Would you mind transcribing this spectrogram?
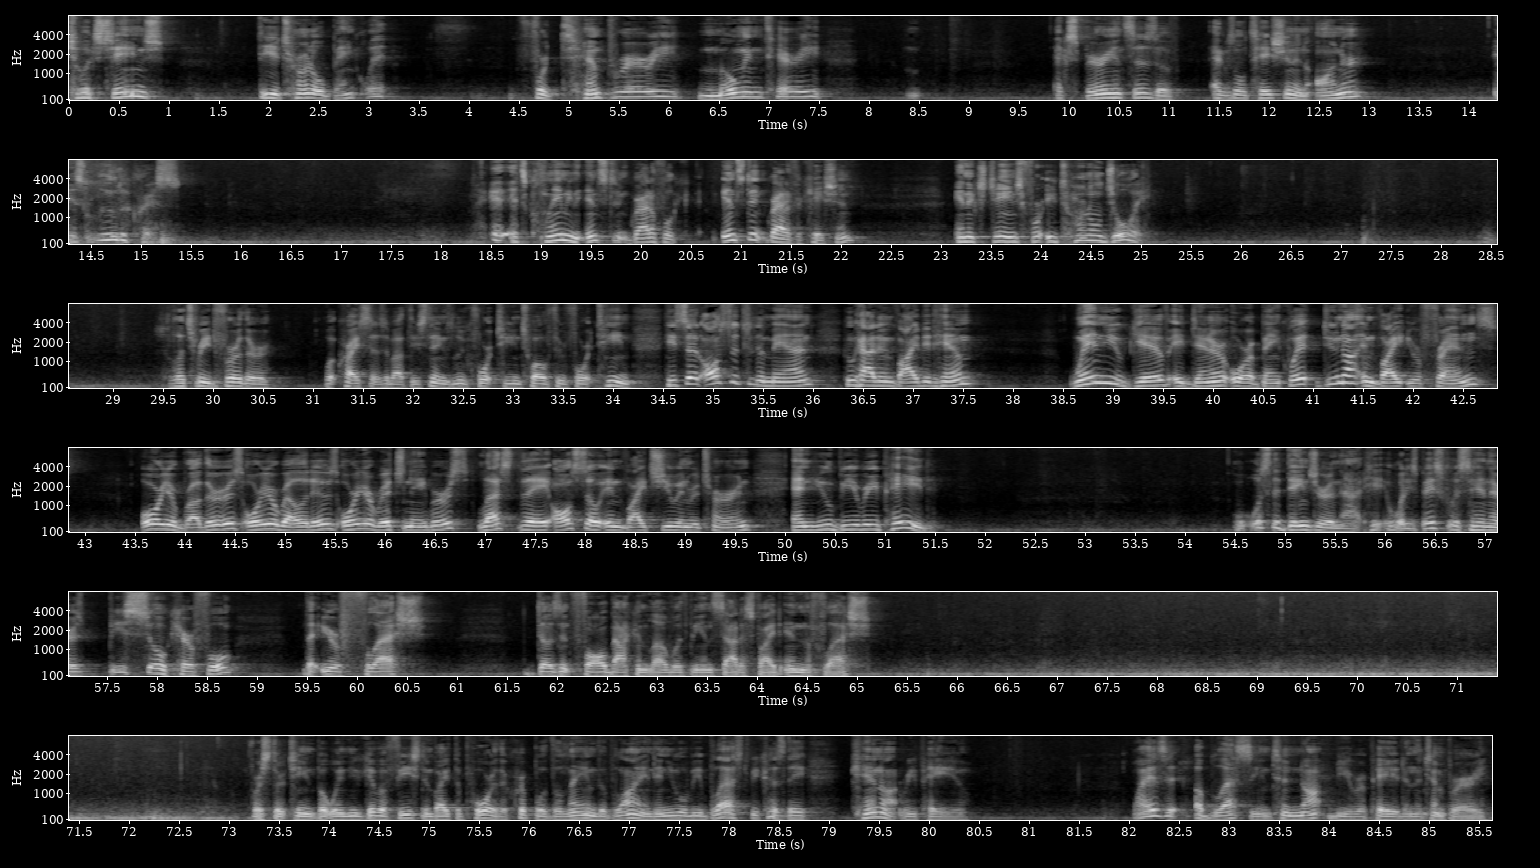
To exchange the eternal banquet for temporary, momentary experiences of exaltation and honor is ludicrous. It's claiming instant, gratif- instant gratification in exchange for eternal joy. So let's read further what Christ says about these things. Luke 14, 12 through 14. He said also to the man who had invited him, When you give a dinner or a banquet, do not invite your friends or your brothers or your relatives or your rich neighbors, lest they also invite you in return and you be repaid. What's the danger in that? He, what he's basically saying there is be so careful that your flesh doesn't fall back in love with being satisfied in the flesh. Verse 13, but when you give a feast, invite the poor, the crippled, the lame, the blind, and you will be blessed because they cannot repay you. Why is it a blessing to not be repaid in the temporary?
